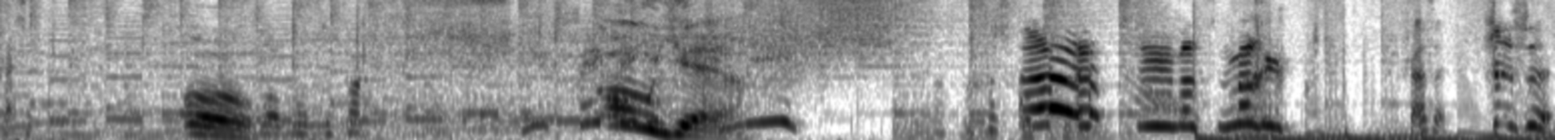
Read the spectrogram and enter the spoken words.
Scheiße. Oh. Wow, what the fuck? Oh yeah. Ah, was mach ich? Scheiße, Scheiße,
